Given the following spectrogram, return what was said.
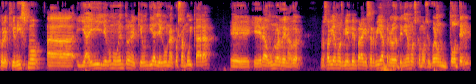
coleccionismo ah, y ahí llegó un momento en el que un día llegó una cosa muy cara eh, que era un ordenador. No sabíamos bien bien para qué servía, pero lo teníamos como si fuera un tótem,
